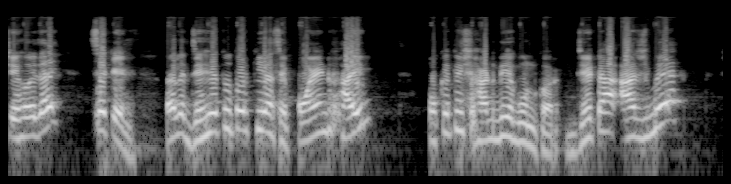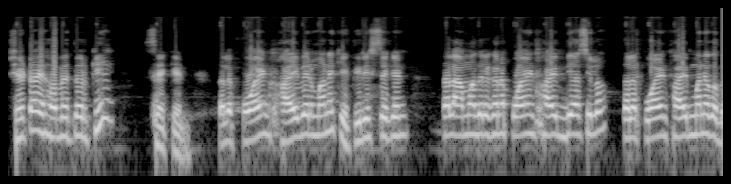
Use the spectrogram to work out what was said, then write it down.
সে হয়ে যায় সেকেন্ড তাহলে যেহেতু তোর কি আছে? পয়েন্ট ফাইভ ওকে তুই ষাট দিয়ে গুণ কর। যেটা আসবে, সেটাই হবে তোর কি? সেকেন্ড তাহলে পয়েন্ট ফাইভ এর মানে কি? তিরিশ সেকেন্ড তাহলে আমাদের এখানে পয়েন্ট ফাইভ দেওয়া ছিল। তাহলে পয়েন্ট ফাইভ মানে কত?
